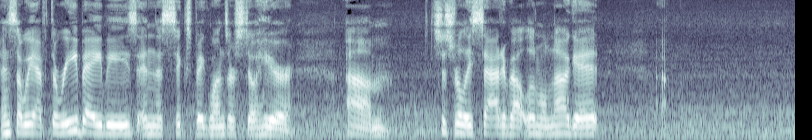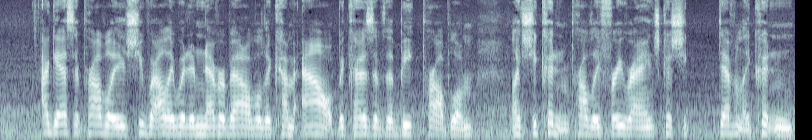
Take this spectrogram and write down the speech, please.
and so we have three babies and the six big ones are still here um, it's just really sad about little Nugget I guess it probably, she probably would have never been able to come out because of the beak problem. Like she couldn't probably free range because she definitely couldn't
